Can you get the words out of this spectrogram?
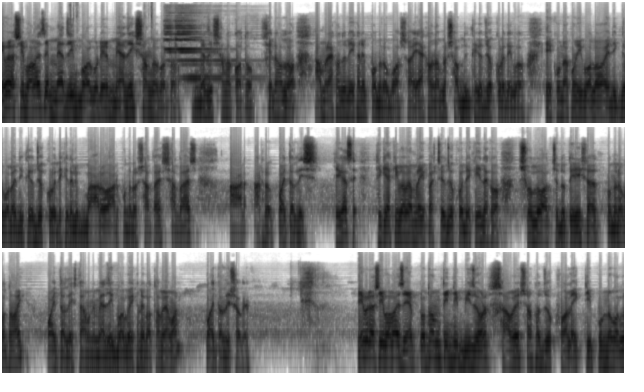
এবার আসি, বলা হয়েছে ম্যাজিক বর্গটির ম্যাজিক সংখ্যা কত? ম্যাজিক সংখ্যা কত? সেটা হলো, আমরা এখন যদি এখানে পনেরো বসাই, এখন আমরা সব দিক থেকে যোগ করে দেখব। এই কোনাকুনি বলো, এদিক দিয়ে বলো, এদিক থেকে যোগ করে দেখি। তাহলে বারো আর পনেরো সাতাশ সাতাশ আর আঠারো, পঁয়তাল্লিশ। ঠিক আছে? ঠিক একইভাবে আমরা এই পাশ থেকে যোগ করে দেখি। দেখো, ষোলো আর চোদ্দ তিরিশ, আর পনেরো কত হয়? পঁয়তাল্লিশ। তার মানে ম্যাজিক বর্গ এখানে কত হবে আমার? পঁয়তাল্লিশ হবে। এবার আসি বলা হয় যে প্রথম তিনটি বিজোড় স্বাভাবিক সংখ্যা যোগফল একটি পূর্ণবর্গ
